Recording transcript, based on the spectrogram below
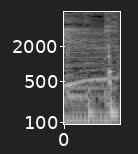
Yeah.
